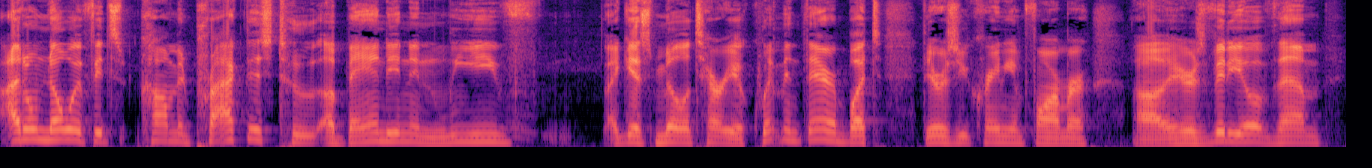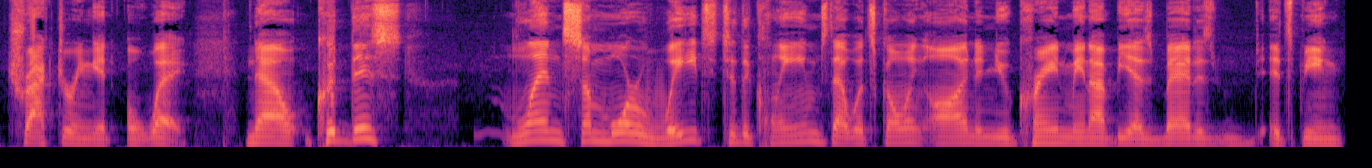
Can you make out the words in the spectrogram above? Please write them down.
I don't know if it's common practice to abandon and leave, I guess, military equipment there, but there's a Ukrainian farmer. Uh, here's video of them tractoring it away. Now, could this lend some more weight to the claims that what's going on in Ukraine may not be as bad as it's being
